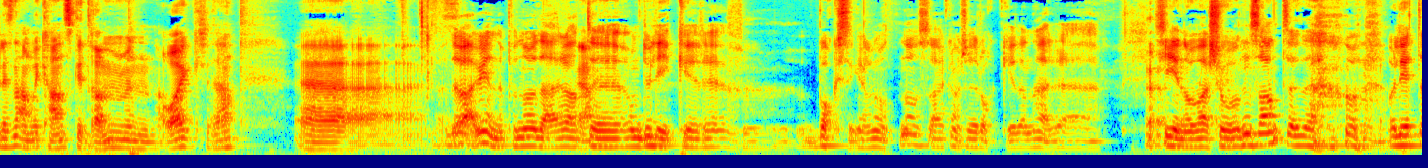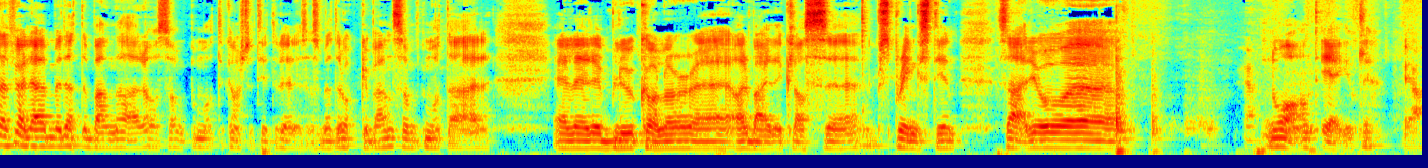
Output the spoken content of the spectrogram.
Litt sånn amerikanske drømmen òg. Ja. Uh, du er jo inne på noe der at ja. uh, om du liker uh, boksing eller noe, så er kanskje Rocky den her kinoversjonen, sant? Og, og, litt der føler jeg med dette bandet her, og som på en måte kanskje titulerer seg som et rockeband, som på en måte er Eller blue color, arbeiderklasse, Springsteen, så er det jo noe annet, egentlig. Ja.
